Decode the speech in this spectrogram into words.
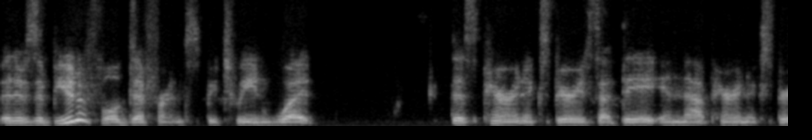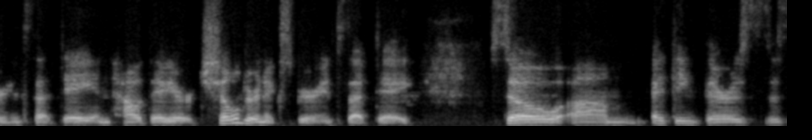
there's a beautiful difference between what this parent experienced that day and that parent experienced that day and how their children experienced that day. So um, I think there's this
